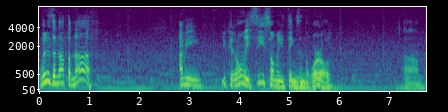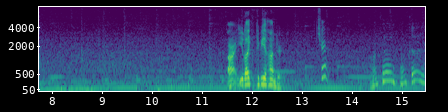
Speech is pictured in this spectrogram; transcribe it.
When is enough enough? I mean, you could only see so many things in the world. Um. All right, you'd like to be a hundred. sure Okay, okay.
